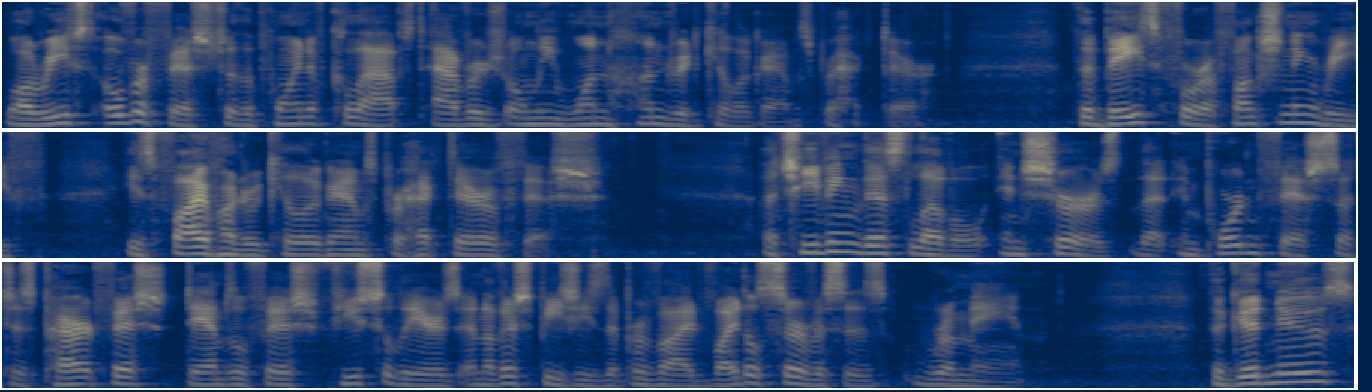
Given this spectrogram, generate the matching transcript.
while reefs overfished to the point of collapse averaged only 100 kilograms per hectare. The base for a functioning reef is 500 kilograms per hectare of fish. Achieving this level ensures that important fish such as parrotfish, damselfish, fusiliers, and other species that provide vital services remain. The good news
